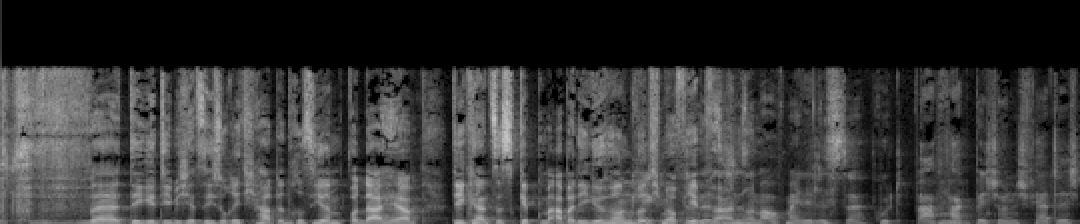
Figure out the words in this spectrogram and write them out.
pff, äh, Dinge, die mich jetzt nicht so richtig hart interessieren. Von daher, die kannst du skippen. Aber die Gehirn würde ich mir auf jeden Fall setze ich das anhören. mal auf meine Liste. Gut, ah, fuck, bin ich noch nicht fertig.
